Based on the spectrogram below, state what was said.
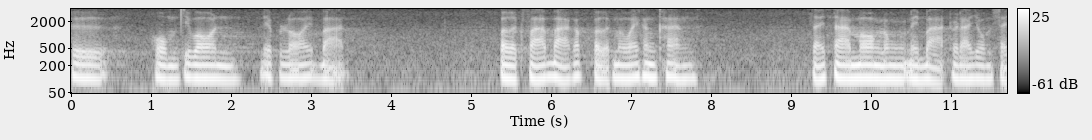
คือห่มจีวร เรียบร้อยบาทเปิดฝาบาทก็เปิดมาไว้ข้างๆ สายตามองลงในบาทเวลาโยมใส่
